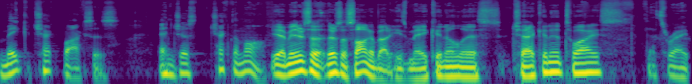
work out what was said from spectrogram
make check boxes and just check them off. Yeah, I mean, there's a there's a song about it. He's making a list, checking it twice. That's right.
